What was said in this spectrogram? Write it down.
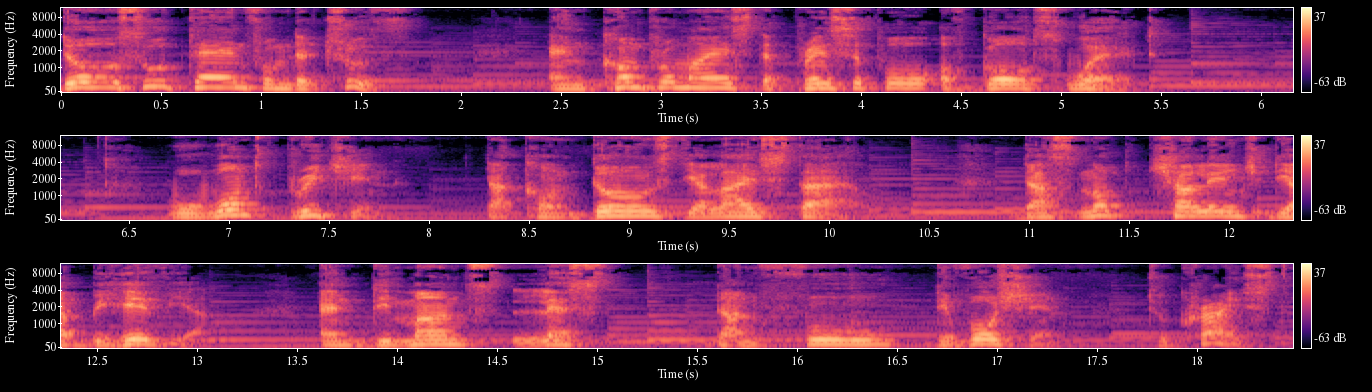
Those who turn from the truth and compromise the principle of God's word will want preaching that condones their lifestyle, does not challenge their behavior, and demands less than full devotion to Christ.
